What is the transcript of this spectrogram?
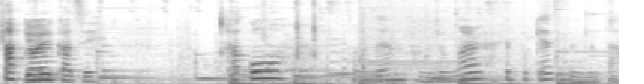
딱 여기까지 하고 저는 방송을 해보겠습니다.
